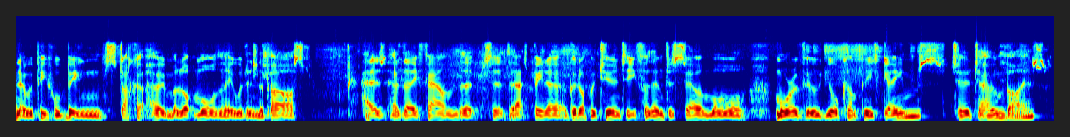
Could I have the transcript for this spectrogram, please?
know with people being stuck at home a lot more than they would in the past, has have they found that uh, that's been a good opportunity for them to sell more more of your company's games to, to home buyers?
